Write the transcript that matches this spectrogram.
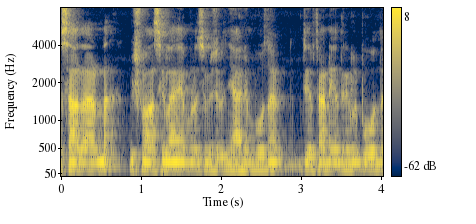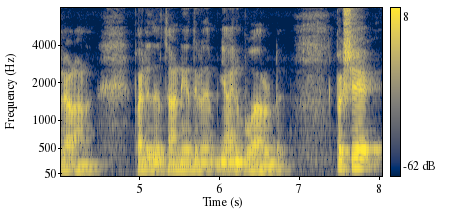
സാധാരണ വിശ്വാസികളായ നമ്മളെ സംബന്ധിച്ചിടത്തോളം ഞാനും പോകുന്ന തീർത്ഥാടന കേന്ദ്രങ്ങളിൽ പോകുന്ന ഒരാളാണ്. പല തീർത്ഥാടന കേന്ദ്രങ്ങളിലും ഞാനും പോകാറുണ്ട്. പക്ഷേ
